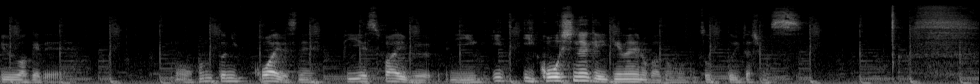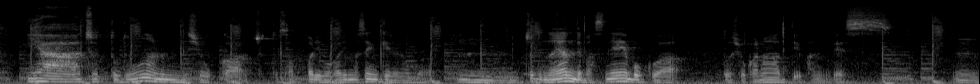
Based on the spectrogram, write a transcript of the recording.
いうわけでもう本当に怖いですね。PS5 に移行しなきゃいけないのかと思うとゾッといたします。いやーちょっとどうなるんでしょうか。ちょっとさっぱり分かりませんけれども。うんちょっと悩んでますね僕は。どうしようかなっていう感じです。うん。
